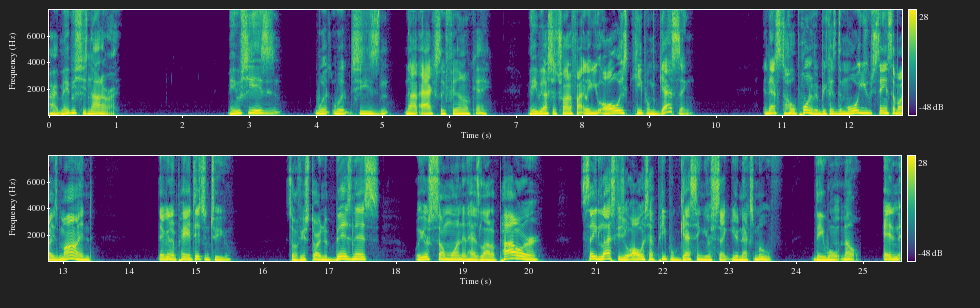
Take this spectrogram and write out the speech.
all right, maybe she's not all right. Maybe she isn't what what she's not actually feeling okay. Maybe I should try to find like you always keep them guessing. And that's the whole point of it because the more you stay in somebody's mind, they're to pay attention to you. So if you're starting a business or you're someone that has a lot of power, say less because you'll always have people guessing your sec- your next move. They won't know. And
